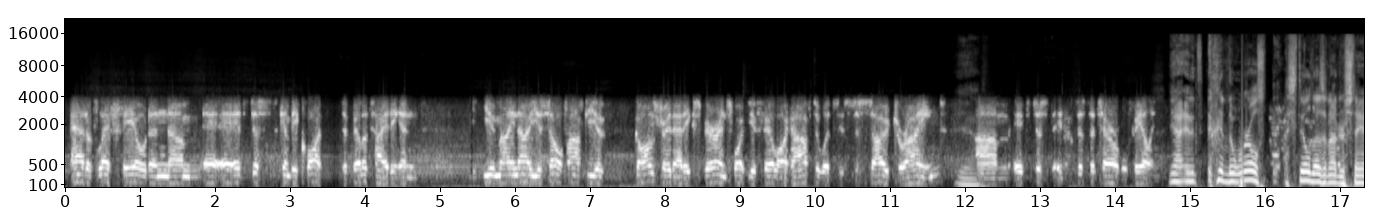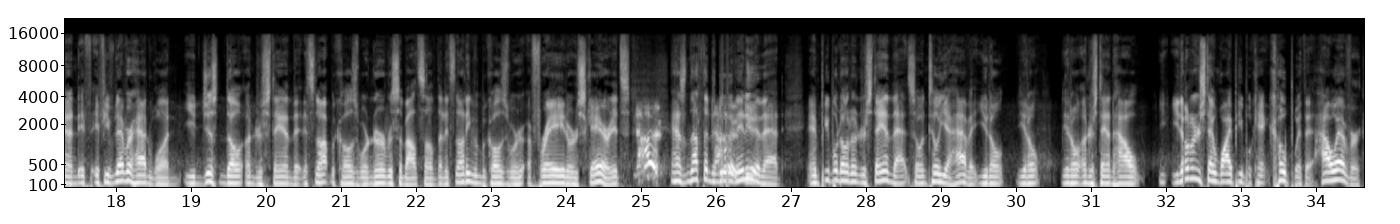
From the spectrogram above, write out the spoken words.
out of left field, and um, it, it just can be quite debilitating. And you may know yourself after you've gone through that experience, what you feel like afterwards is just so drained. Yeah. Um, it's just it's just a terrible feeling. Yeah, and, it's, and the world still doesn't understand. If if you've never had one, you just don't understand that it's not because we're nervous about something. It's not even because we're afraid or scared. It's No. it has nothing to No, do with any yeah. of that. And people don't understand that. So until you have it, you don't you don't you don't understand how you don't understand why people can't cope with it. However,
